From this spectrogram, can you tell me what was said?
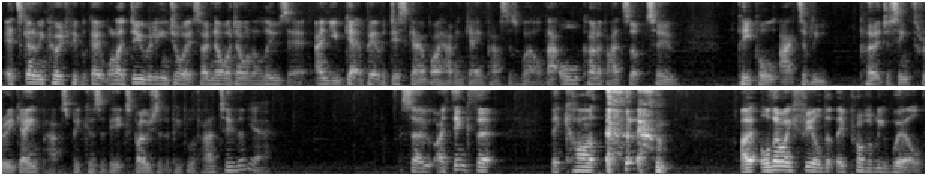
It's going to encourage people to go, well, I do really enjoy it, so no, I don't want to lose it. And you get a bit of a discount by having Game Pass as well. That all kind of adds up to people actively purchasing through Game Pass because of the exposure that people have had to them. Yeah. So I think that they can't. I, although I feel that they probably will,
